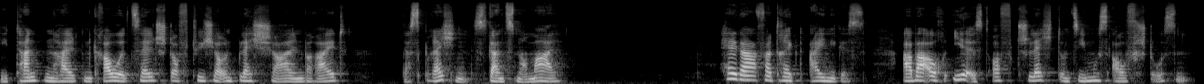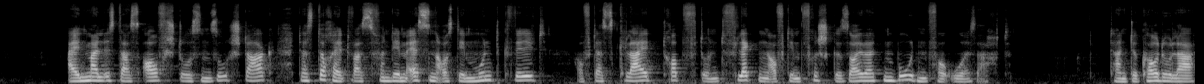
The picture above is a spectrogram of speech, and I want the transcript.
Die Tanten halten graue Zellstofftücher und Blechschalen bereit. Das Brechen ist ganz normal. Helga verträgt einiges, aber auch ihr ist oft schlecht und sie muss aufstoßen. Einmal ist das Aufstoßen so stark, dass doch etwas von dem Essen aus dem Mund quillt, auf das Kleid tropft und Flecken auf dem frisch gesäuberten Boden verursacht. Tante Cordula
